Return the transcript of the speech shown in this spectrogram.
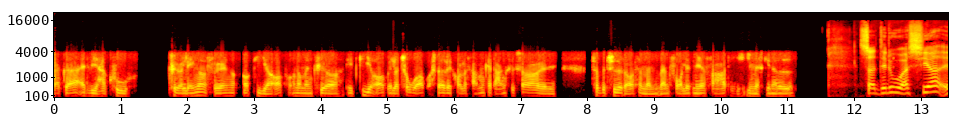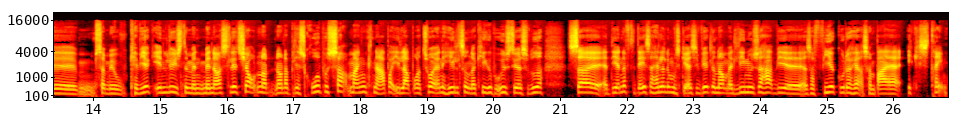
der gør, at vi har kunne køre længere føringer og gear op. Og når man kører et gear op eller to op og stadigvæk holder samme kadence, så, øh, så betyder det også, at man, man får lidt mere fart i, i maskineriet. Så det du også siger, øh, som jo kan virke indlysende, men, men også lidt sjovt, når, når der bliver skruet på så mange knapper i laboratorierne hele tiden og kigget på udstyr osv., så, videre, så øh, at the end of the day, så handler det måske også i virkeligheden om, at lige nu så har vi øh, altså fire gutter her, som bare er ekstremt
